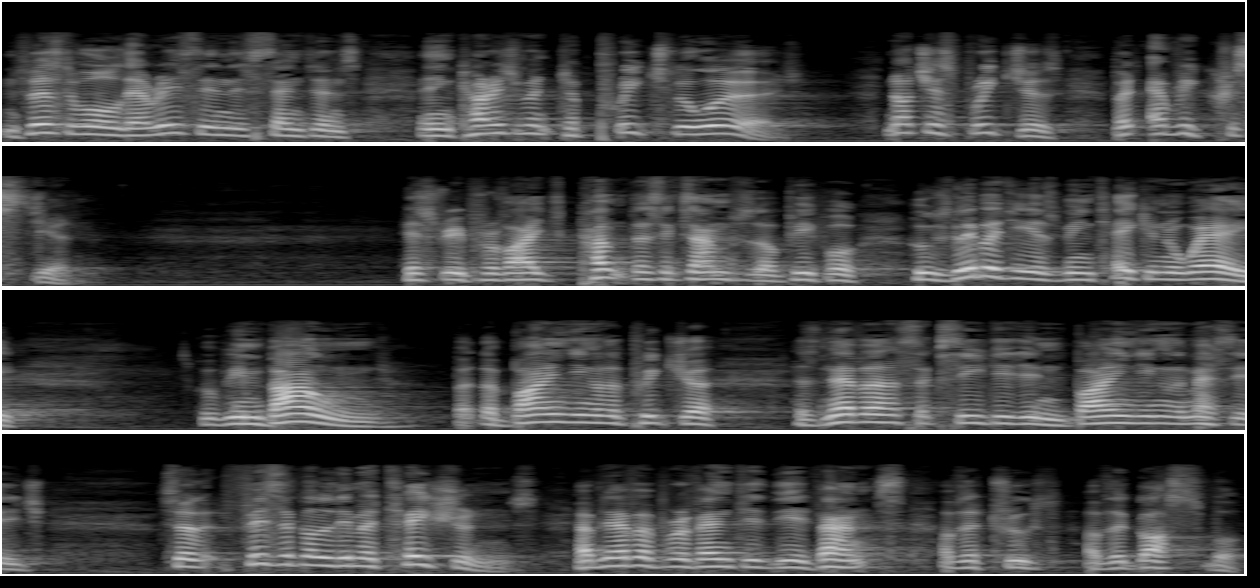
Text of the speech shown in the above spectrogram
And first of all, there is in this sentence an encouragement to preach the word. Not just preachers, but every Christian. History provides countless examples of people whose liberty has been taken away, who've been bound, but the binding of the preacher has never succeeded in binding the message, so that physical limitations have never prevented the advance of the truth of the gospel.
